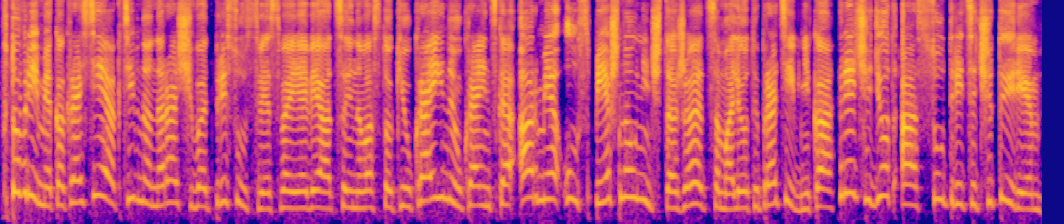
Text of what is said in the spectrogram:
В то время как Россия активно наращивает присутствие своей авиации на востоке Украины, украинская армия успешно уничтожает самолеты противника. Речь идет о Су-34.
